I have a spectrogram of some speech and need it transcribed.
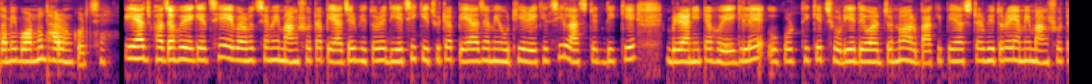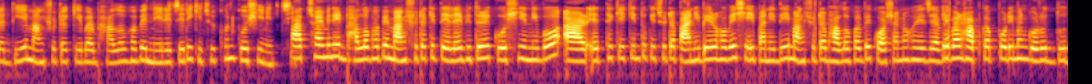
বাদামি বর্ণ ধারণ করছে। পেঁয়াজ ভাজা হয়ে গেছে। এবার হচ্ছে আমি মাংসটা পেঁয়াজের ভেতরে দিয়েছি। কিছুটা পেঁয়াজ আমি উঠিয়ে রেখেছি। লাস্টের দিকে বিরিয়ানিটা হয়ে গেলে উপর থেকে ছড়িয়ে দেওয়ার জন্য আর বাকি পেঁয়াজটার ভিতরে আমি মাংসটা দিয়ে মাংসটাকে এবার ভালোভাবে নেড়ে চেড়ে কিছুক্ষণ কষিয়ে নিচ্ছি। পাঁচ ছয় মিনিট ভালোভাবে মাংসটাকে তেলের ভিতরে কষিয়ে নিব আর এর থেকে কিন্তু কিছুটা পানি বের হবে। সেই পানি দিয়ে মাংসটা ভালোভাবে কষানো হয়ে যাবে। এবার হাফ কাপ পরিমাণ গরুর দুধ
